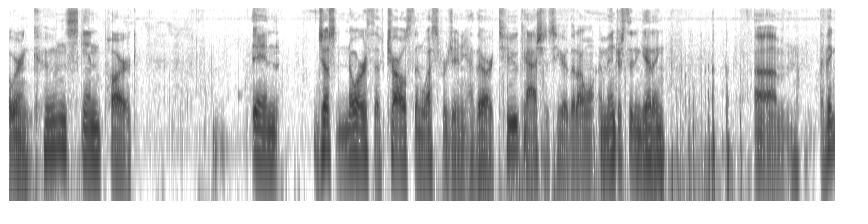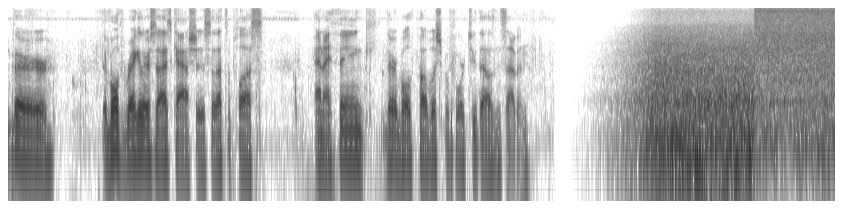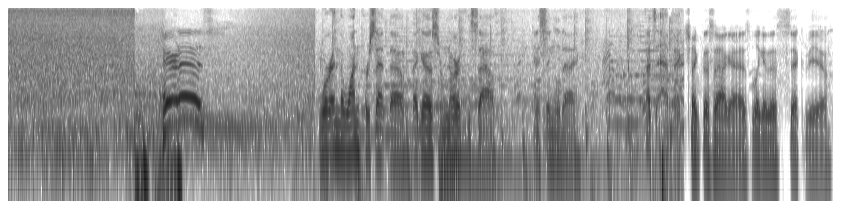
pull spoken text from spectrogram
We're in Coonskin Park in just north of Charleston, West Virginia. There are two caches here that I want I'm interested in getting. Um I think they're they're both regular size caches, so that's a plus. And I think they're both published before 2007. Here it is! We're in the 1% though. That goes from north to south in a single day. That's epic. Check this out, guys. Look at this sick view.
